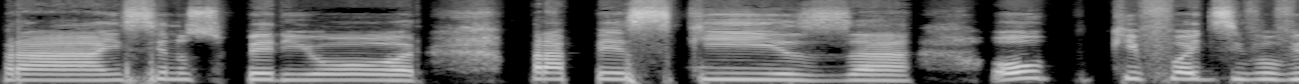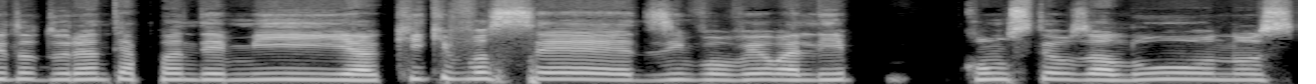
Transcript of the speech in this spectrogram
para ensino superior, para pesquisa, ou que foi desenvolvido durante a pandemia, o que, que você desenvolveu ali com os teus alunos.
